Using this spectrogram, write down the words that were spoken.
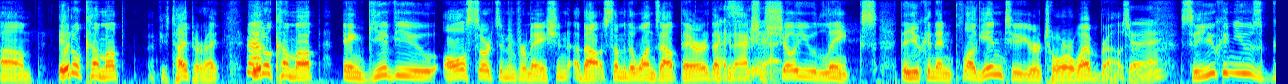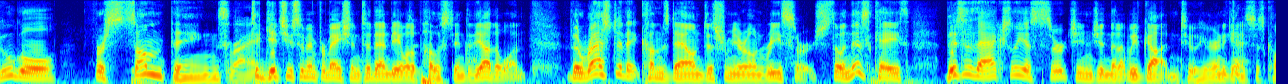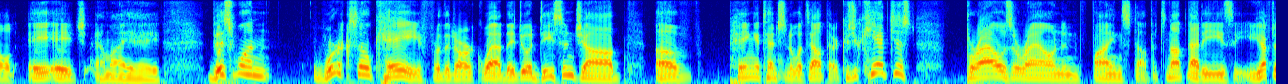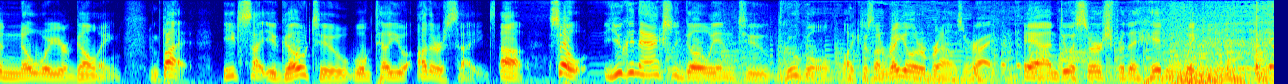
Um, it'll come up if you type it right. It'll come up and give you all sorts of information about some of the ones out there that I can actually that. show you links that you can then plug into your Tor web browser. Okay. So you can use Google for some things Right. to get you some information to then be able to post into the other one. The rest of it comes down just from your own research. So in this case, this is actually a search engine that we've gotten to here. And again, it's just called AHMIA. This one works okay for the dark web. They do a decent job of paying attention to what's out there because you can't just browse around and find stuff. It's not that easy. You have to know where you're going. But each site you go to will tell you other sites. Uh, so you can actually go into Google, like just on a regular browser, Right. and do a search for the hidden wiki.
